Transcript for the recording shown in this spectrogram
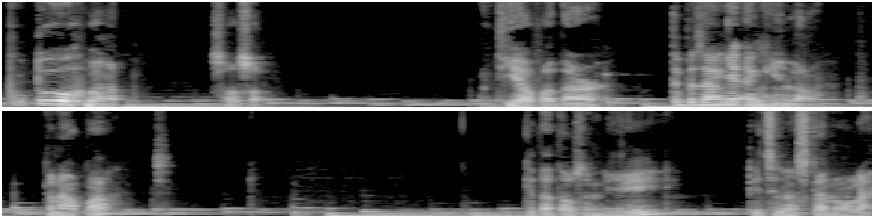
butuh banget sosok di Avatar, tapi sayangnya Eng hilang. Kenapa? Kita tahu sendiri, dijelaskan oleh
